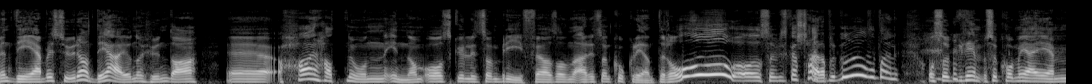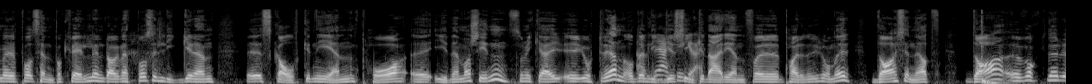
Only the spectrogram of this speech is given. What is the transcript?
Men det jeg blir sur av, det er jo når hun da eh, har hatt noen innom og skulle liksom brife og sånn, er litt sånn koklejenter sånn! Og så vi skal skjære opp! Og så, glem, så kommer jeg hjem på, senere på kvelden eller dagen etterpå, så ligger den eh, skalken igjen på, eh, i den maskinen, som ikke er eh, gjort ren, og det Ja, det er ligger skinke greit. der igjen for et par hundre kroner. Da kjenner jeg at da eh, våkner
